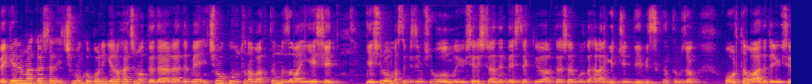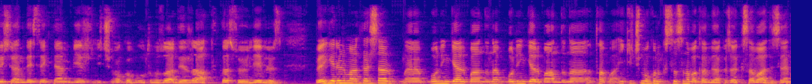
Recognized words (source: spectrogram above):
Ve gelelim arkadaşlar Ichimoku Bollinger hacim nokta değerlendirmeye. Ichimoku bulutuna baktığımız zaman yeşil. Yeşil olması bizim için olumlu. Yükseliş trendini destekliyor arkadaşlar. Burada herhangi ciddi bir sıkıntımız yok. Orta vadede yükseliş trendini destekleyen bir Ichimoku bulutumuz var diye rahatlıkla söyleyebiliriz. Ve gelelim arkadaşlar e, Bollinger bandına. Bollinger bandına tabi iki Ichimoku'nun kısasına bakalım bir arkadaşlar kısa vadesine.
